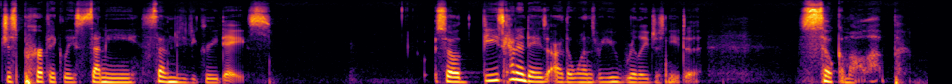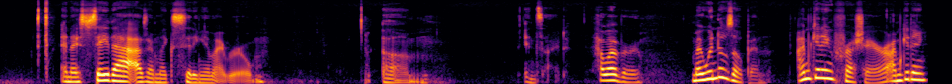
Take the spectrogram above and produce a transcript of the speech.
just perfectly sunny 70 degree days. So these kind of days are the ones where you really just need to soak them all up. And I say that as I'm like sitting in my room um, inside. However, my window's open. I'm getting fresh air. I'm getting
